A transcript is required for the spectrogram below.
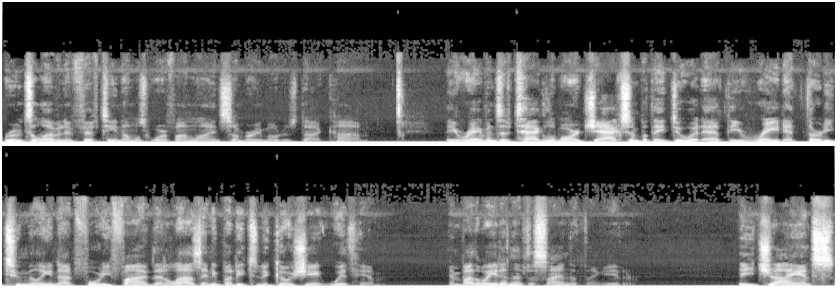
Routes 11 and 15, Hummels Wharf online, sunburymotors.com. The Ravens have tagged Lamar Jackson, but they do it at the rate at 32 million, not 45, that allows anybody to negotiate with him. And by the way, he doesn't have to sign the thing either. The Giants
